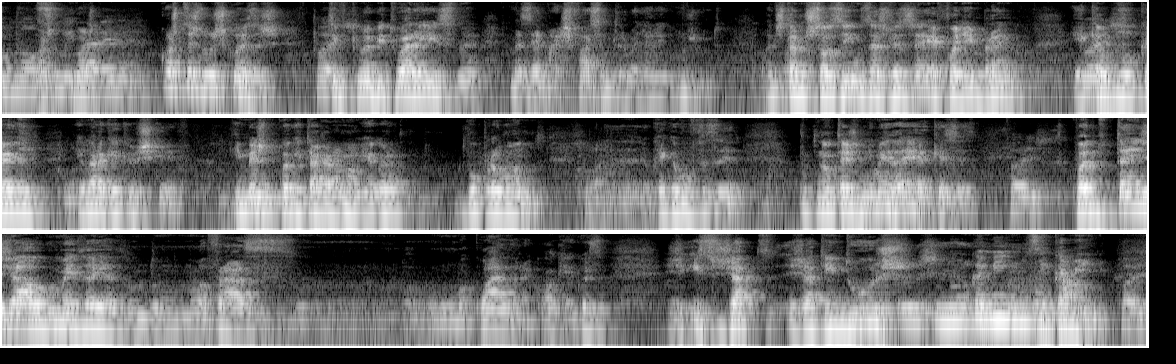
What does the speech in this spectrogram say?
equipe. não Gosto- solitariamente. Gosto das duas coisas. Pois. Tive que me habituar a isso, não é? Mas é mais fácil trabalhar em conjunto. Quando estamos sozinhos, às vezes é folha em branco, é aquele Pois. bloqueio, e agora o que é que eu escrevo? E mesmo com a guitarra na mão, e agora vou para onde? Claro. Eh, O que é que eu vou fazer? Porque não tens nenhuma ideia, quer dizer, Pois. quando tens já alguma ideia de, de uma frase, uma quadra, qualquer coisa, isso já te, já te induz Num caminho um musical. caminho. Pois.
